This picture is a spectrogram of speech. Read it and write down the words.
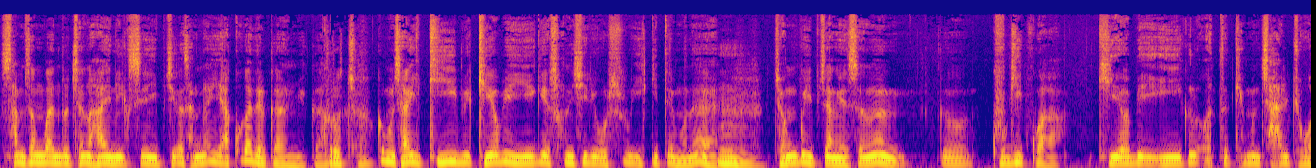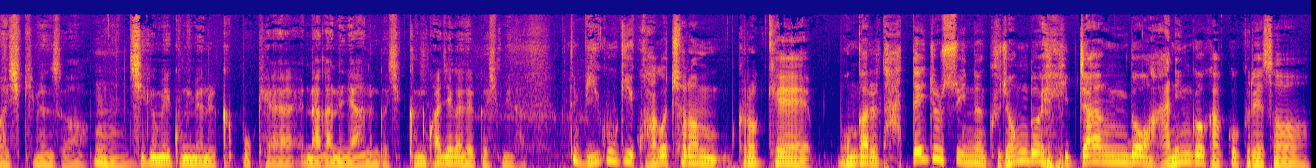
삼성 반도체는 하이닉스의 입지가 상당히 약화가 될 거 아닙니까? 그렇죠. 그러면 자기 기업, 기업의 이익에 손실이 올 수 있기 때문에 음. 정부 입장에서는 그 국익과 기업의 이익을 어떻게 하면 잘 조화시키면서 음. 지금의 국면을 극복해 나가느냐 하는 것이 큰 과제가 될 것입니다. 근데 미국이 과거처럼 그렇게 뭔가를 다 떼줄 수 있는 그 정도의 입장도 아닌 것 같고 그래서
